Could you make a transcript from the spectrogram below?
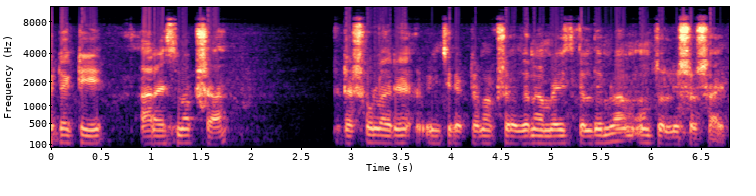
এটা একটি আর এস নকশা। এটা ষোলো ইঞ্চির একটা নকশা ওই জন্য আমরা স্কেল দিলাম উনচল্লিশশো ষাট।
